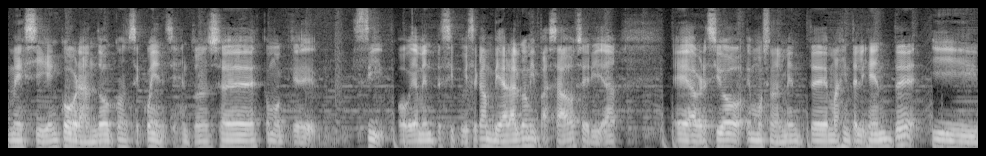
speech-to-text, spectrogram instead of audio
me siguen cobrando consecuencias. Entonces, como que sí, obviamente si pudiese cambiar algo en mi pasado sería eh, haber sido emocionalmente más inteligente y,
